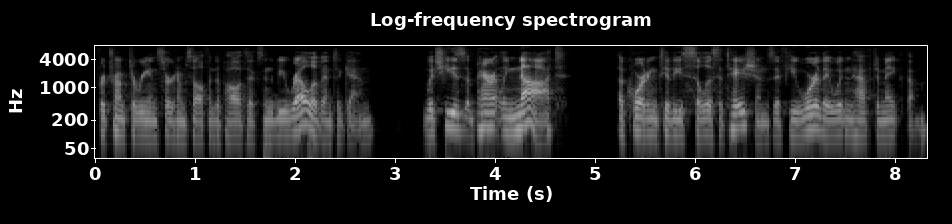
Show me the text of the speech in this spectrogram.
for Trump to reinsert himself into politics and to be relevant again, which he's apparently not, according to these solicitations. If he were, they wouldn't have to make them.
